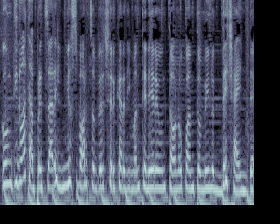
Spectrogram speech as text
continuate a apprezzare il mio sforzo per cercare di mantenere un tono quantomeno decente.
